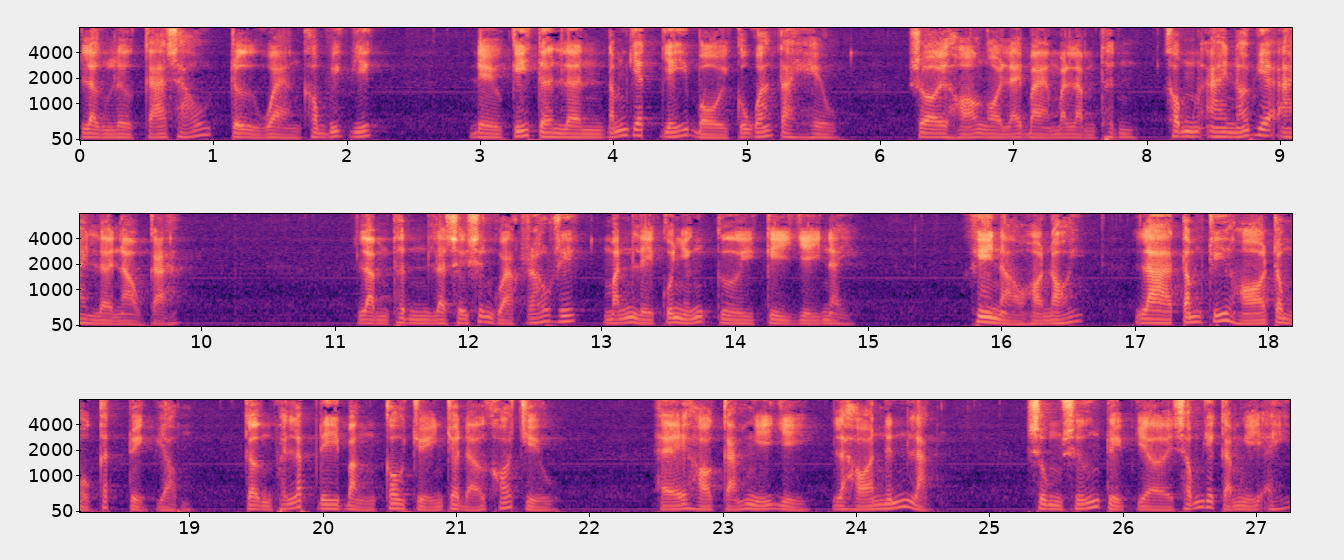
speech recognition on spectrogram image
Lần lượt cả sáu trừ hoàng không biết viết, Đều ký tên lên tấm vách giấy bồi của quán tai heo. Rồi họ ngồi lại bàn mà làm thinh, Không ai nói với ai lời nào cả. Làm thinh là sự sinh hoạt ráo riết, mãnh liệt của những cười kỳ dị này. Khi nào họ nói là tâm trí họ trong một cách tuyệt vọng Cần phải lấp đi bằng câu chuyện cho đỡ khó chịu. Hễ họ cảm nghĩ gì là họ nín lặng sung sướng tuyệt vời sống với cảm nghĩ ấy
